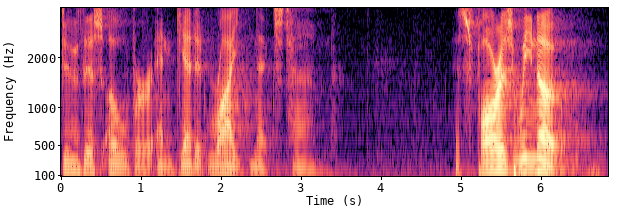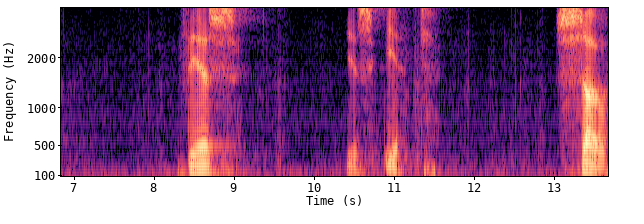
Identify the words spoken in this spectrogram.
do this over, and get it right next time. As far as we know, this is it. So,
